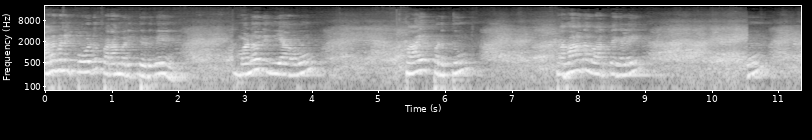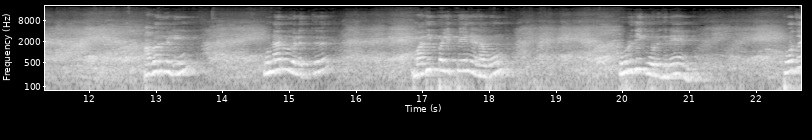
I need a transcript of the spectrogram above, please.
அரவணைப்போடு பராமரித்திடுவேன். மனோரீதியாகவும் காயப்படுத்தும் தகாத வார்த்தைகளை அவர்களின் உணர்வுகளுக்கு மதிப்பளிப்பேன் எனவும் உறுதி கூறுகிறேன். பொது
